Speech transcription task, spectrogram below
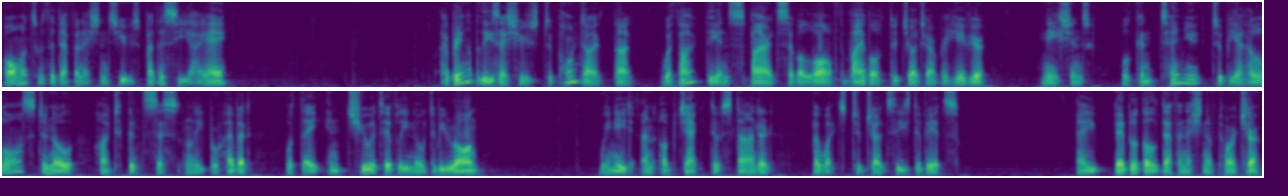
odds with the definitions used by the CIA. I bring up these issues to point out that without the inspired civil law of the Bible to judge our behaviour, nations will continue to be at a loss to know how to consistently prohibit what they intuitively know to be wrong we need an objective standard by which to judge these debates. A biblical definition of torture.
